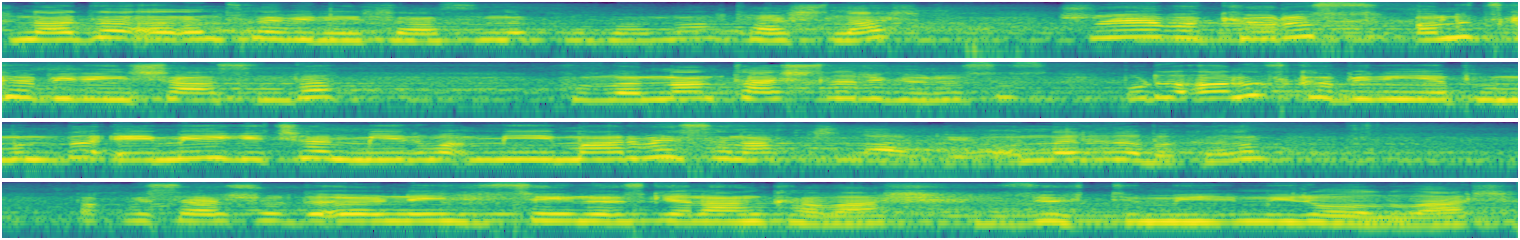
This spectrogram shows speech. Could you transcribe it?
Şunlar da Anıtkabir inşasında kullanılan taşlar. Şuraya bakıyoruz. Anıtkabir inşasında kullanılan taşları görüyorsunuz. Burada Anıtkabir'in yapımında emeği geçen mimar, mimar ve sanatçılar diyor. Onları da bakalım. Bak mesela şurada örneğin Hüseyin Özgen Anka var. Zühtü Mir- Miroğlu var.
